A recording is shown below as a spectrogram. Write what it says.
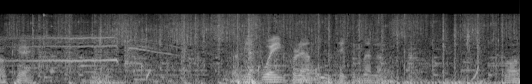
Okay. I'm just waiting for them to take the melons. Oh,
